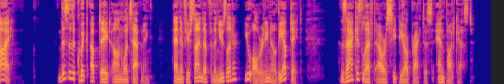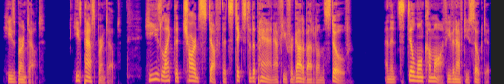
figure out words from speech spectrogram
Hi. This is a quick update on what's happening. And if you're signed up for the newsletter, you already know the update. Zach has left our CPR practice and podcast. He's burnt out. He's past burnt out. He's like the charred stuff that sticks to the pan after you forgot about it on the stove, and then it still won't come off even after you soaked it.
